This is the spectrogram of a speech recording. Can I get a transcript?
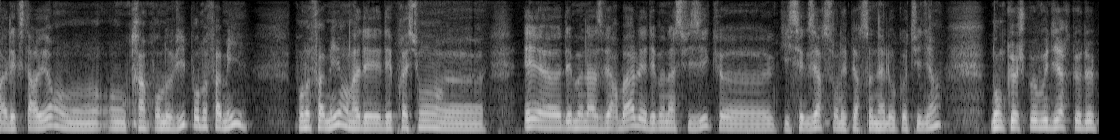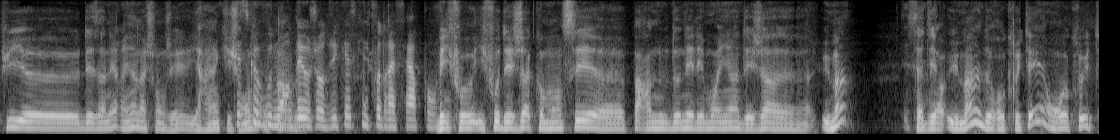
à l'extérieur, on craint pour nos vies, pour nos familles pour nos familles. On a des, pressions euh, et euh, des menaces verbales et des menaces physiques euh, qui s'exercent sur les personnels au quotidien. Donc je peux vous dire que depuis des années, rien n'a changé. Il n'y a rien qui change. Qu'est-ce que vous demandez aujourd'hui? Qu'est-ce qu'il faudrait faire pour Mais vous? il faut, il faut déjà commencer par nous donner les moyens déjà humains c'est-à-dire humains, de recruter. On recrute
